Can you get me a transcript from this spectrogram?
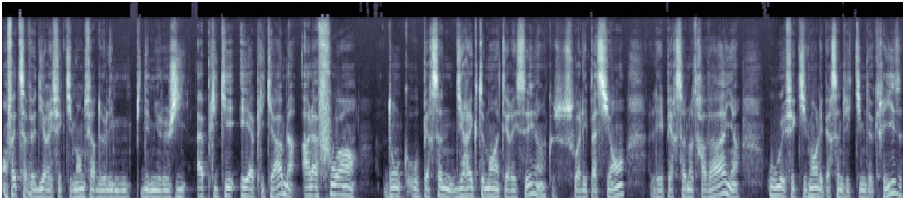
En fait, ça veut dire effectivement de faire de l'épidémiologie appliquée et applicable, à la fois donc aux personnes directement intéressées, hein, que ce soit les patients, les personnes au travail, ou effectivement les personnes victimes de crise,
